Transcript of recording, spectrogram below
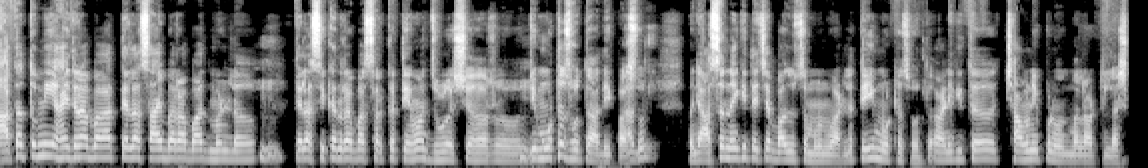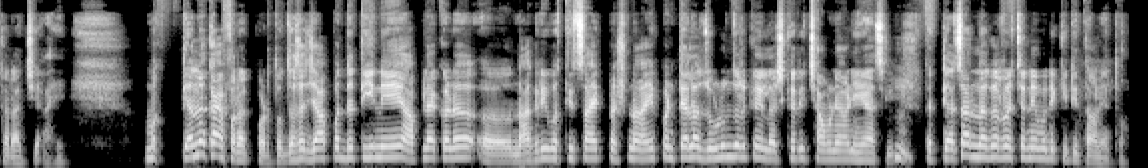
आता तुम्ही हैदराबाद त्याला सायबराबाद म्हणलं. त्याला सिकंदराबाद सारखं तेव्हा जुळं शहर जे मोठंच होतं आधीपासून. म्हणजे असं नाही की त्याच्या बाजूचं म्हणून वाढलं तेही मोठंच होतं आणि तिथं छावणी पण मला वाटतं लष्कराची आहे मग त्यानं काय फरक पडतो जसं ज्या पद्धतीने आपल्याकडं नागरी वस्तीचा एक प्रश्न आहे पण त्याला जोडून जर काही लष्करी छावण्या आणि हे असेल. तर त्याचा नगर रचनेमध्ये किती ताण येतो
